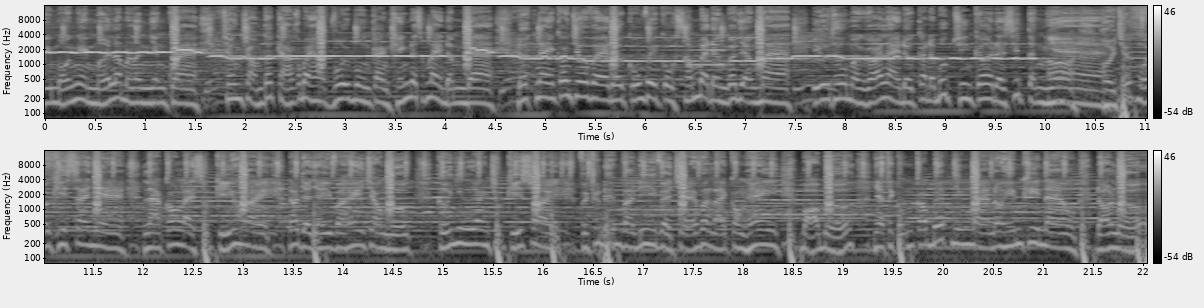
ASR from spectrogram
vì mỗi ngày mới là một lần nhận quà. Trân trọng tất cả các bài học vui buồn càng khiến đời sống này đậm đà. Đợt này con chưa về được cũng vì cuộc sống mẹ đừng có giận mà. Yêu thương mà gói lại được con đã bút chuyên cơ để ship tận nhà. Ờ, hồi trước mỗi khi xa nhà là con lại sụp kỹ hoài. Đau dạ dày và hay trào ngược cứ như ăn chục ký xoài. Việc thức đêm và đi về trễ và lại còn hay. Bỏ bữa nhà thì cũng có bếp nhưng mà nó hiếm khi nào. Đỏ lửa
